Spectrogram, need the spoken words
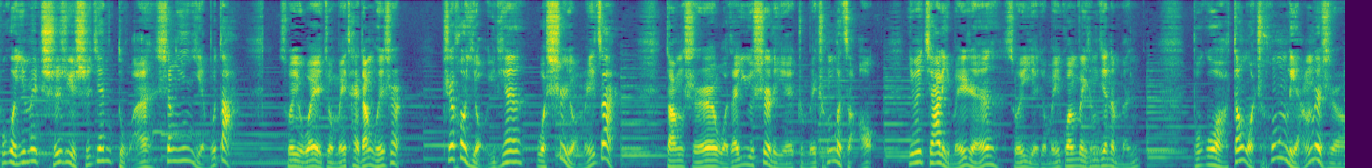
不过因为持续时间短，声音也不大，所以我也就没太当回事儿。之后有一天，我室友没在，当时我在浴室里准备冲个澡，因为家里没人，所以也就没关卫生间的门。不过当我冲凉的时候，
